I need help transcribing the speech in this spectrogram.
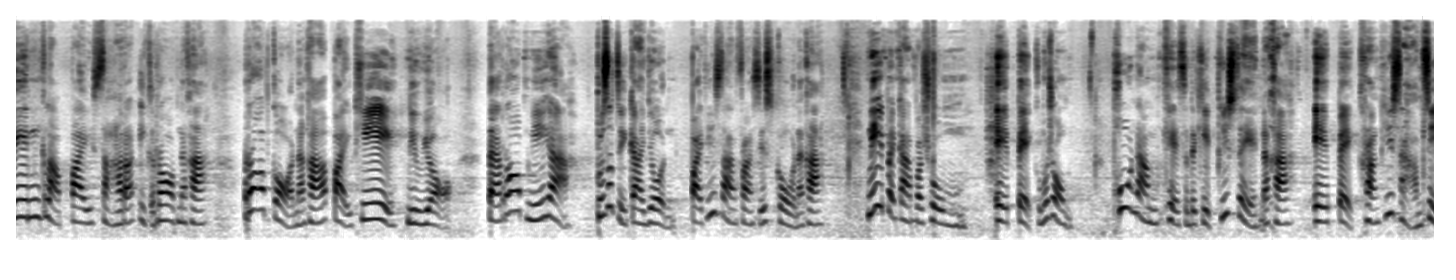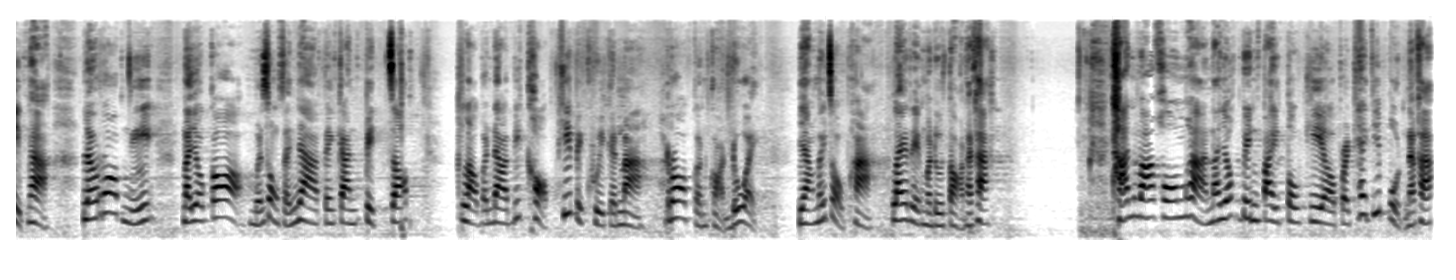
บินกลับไปสหรัฐอีกรอบนะคะ รอบก่อนนะคะไปที่นิวยอร์กแต่รอบนี้ค่ะพฤศจิกายนไปที่ซานฟรานซิสโกนะคะ นี่เป็นการประชุมเอเปกคุณผู้ชม ผู้นำเขตเศรษฐกิจพิเศษนะคะเอเปกครั้งที่ 30 ค่ะ แล้วรอบนี้นายกก็เหมือนส่งสัญญาเป็นการปิดจ็อบเหล่าบรรดาบิ๊กขอบที่ไปคุยกันมา รอบก่อนๆด้วย ยังไม่จบค่ะ ไล่เรียงมาดูต่อนะคะ ธันวาคมค่ะนายกบินไปโตเกียวประเทศญี่ปุ่นนะคะ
